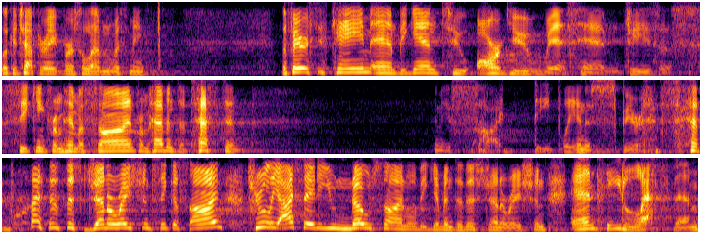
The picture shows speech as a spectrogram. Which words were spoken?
Look at chapter 8, verse 11 with me. The Pharisees came and began to argue with him, Jesus, seeking from him a sign from heaven to test him. And he sighed deeply in his spirit and said, Why does this generation seek a sign? Truly, I say to you, no sign will be given to this generation. And he left them,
